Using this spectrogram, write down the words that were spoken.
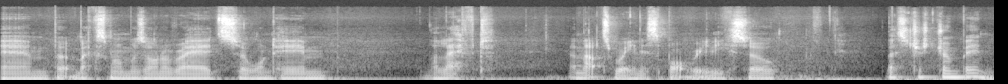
Um, but Maximin was on a red, so want him on the left. And that's Reyna's spot, really. So let's just jump in.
